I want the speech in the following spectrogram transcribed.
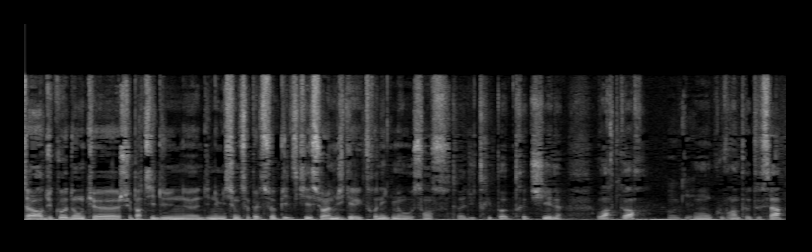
alors du coup donc euh, je fais partie d'une émission qui s'appelle Swapit qui est sur la musique électronique mais au sens vois, du trip hop très chill au hardcore où on couvre un peu tout ça.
